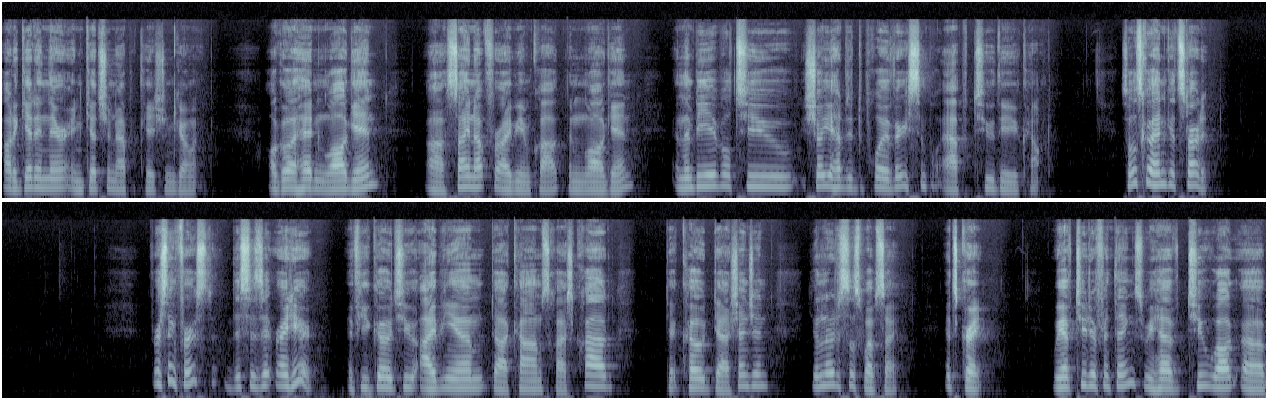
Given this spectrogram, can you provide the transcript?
how to get in there and get your application going. I'll go ahead and log in, uh, sign up for IBM Cloud, then log in, and then be able to show you how to deploy a very simple app to the account. So let's go ahead and get started. First thing first, this is it right here. If you go to ibm.com slash cloud code dash engine, you'll notice this website. It's great. We have two different things. We have two uh,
